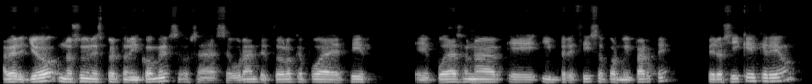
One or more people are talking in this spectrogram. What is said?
A ver, yo no soy un experto en e-commerce, o sea, seguramente todo lo que pueda decir eh, pueda sonar impreciso por mi parte, pero sí que creo,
